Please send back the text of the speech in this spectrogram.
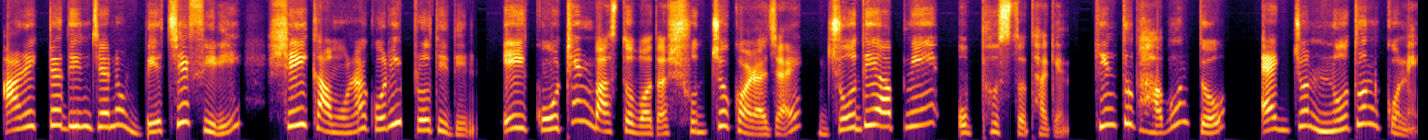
আরেকটা দিন যেন বেঁচে ফিরি, সেই কামনা করি প্রতিদিন। এই কঠিন বাস্তবতা সহ্য করা যায় যদি আপনি অভ্যস্ত থাকেন। কিন্তু ভাবুন তো, একজন নতুন কোণে,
